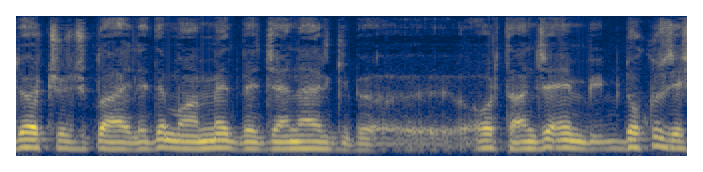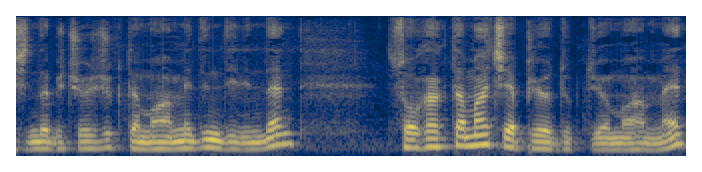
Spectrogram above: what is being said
dört çocuklu ailede Muhammed ve Caner gibi e, ortanca en büyük 9 yaşında bir çocuk da Muhammed'in dilinden sokakta maç yapıyorduk diyor Muhammed.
